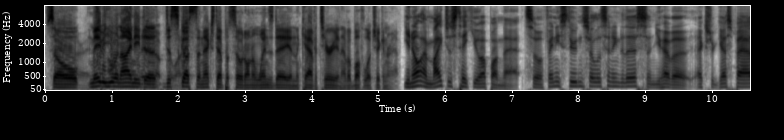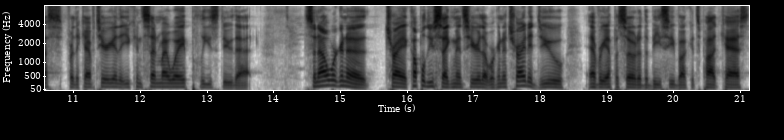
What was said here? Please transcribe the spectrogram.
So right. maybe you I'll- and I I'll need to up for discuss the next episode on a Wednesday in the cafeteria and have a buffalo chicken wrap. You know, I might just take you up on that. So if any students are listening to this and you have a extra guest pass for the cafeteria that you can send my way, please do that. So now we're going to try a couple new segments here that we're going to try to do every episode of the BC Buckets podcast.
